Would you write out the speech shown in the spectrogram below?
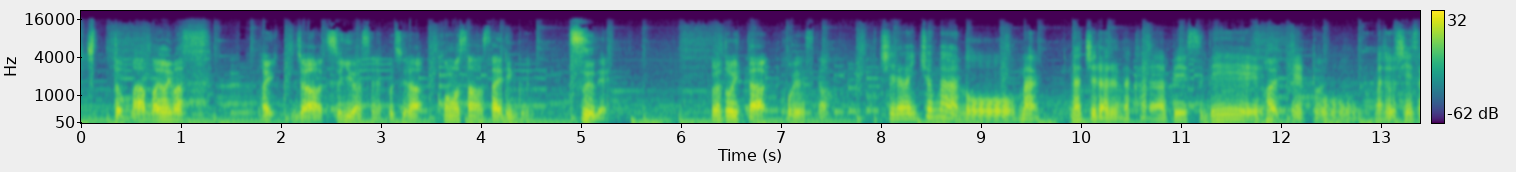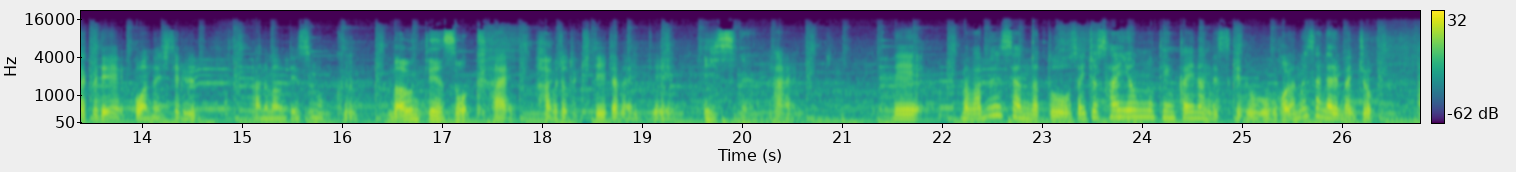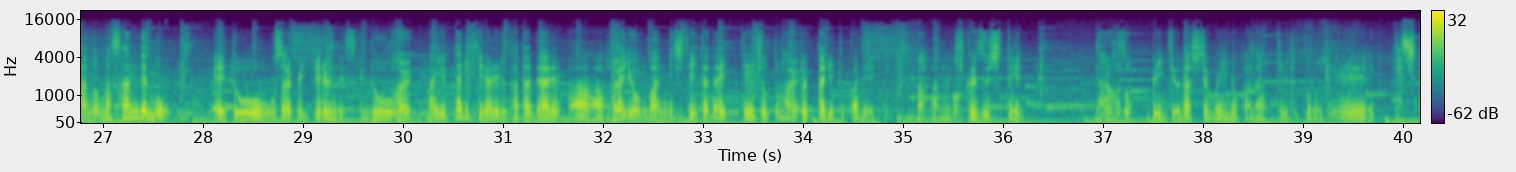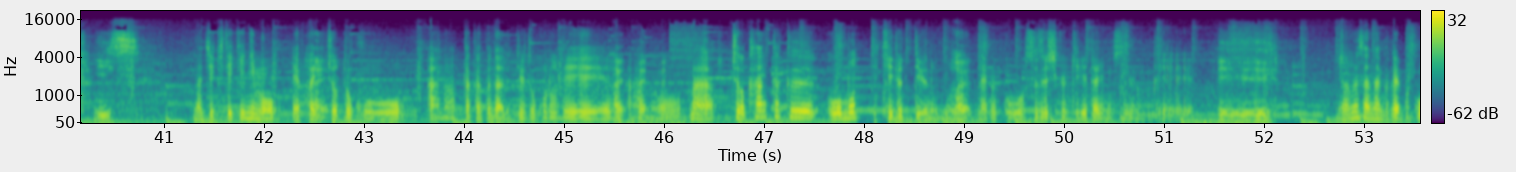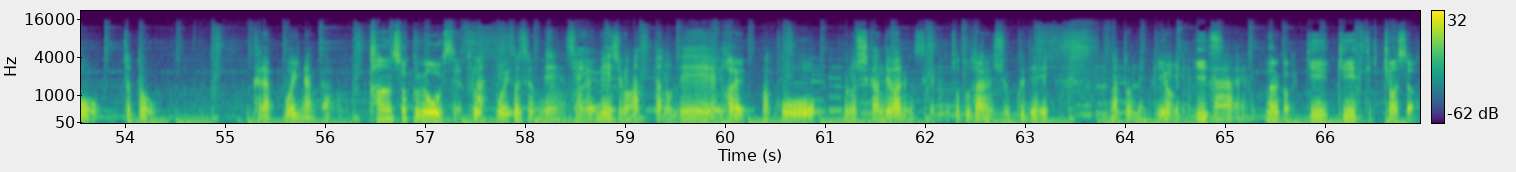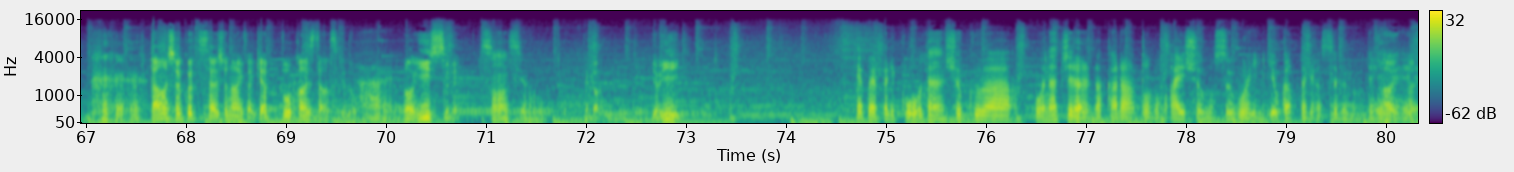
ちょっとまあ迷います。はい。じゃあ次はですねこちらこのサンスタイリング2で。これはどういった声ですか？こちらは一応まああのまあナチュラルなカラーベースで、はい。えっ、と、まあちょっと新作でご案内してるあのマウンテンスモック、マウンテンスモックはい、はをちょっと着ていただいて、いいいっすね。はい。で、まあワムーンさんだと、一応3、4の展開なんですけど、はい。ワムーンさんであれば一応あのまあ3でも。えー、とおそらくいけるんですけど、はい。まあ、ゆったり着られる方であれば、まあ、はい4番にしていただいてちょっとまはいくったりとかで、ああの着崩してなるほど。雰囲気を出してもいいのかなっていうところで、確かにいいっすねまあ、時期的にもやっぱはい。りちょっとこう、あの暖かくなるっていうところで、はい。あのまあちょっと感覚を持って着るっていうのも、はい。なんかこう涼しく着れたりもするので。ええ山村さんなんかやっぱこうちょっと蔵っぽいなんか。感触が多いですね黒っぽい。あそうですよね。そういうイメージもあったので、はい。まあこうこの主観ではあるんですけどちょっと暖色でまとめて、いやいいっすね。はい。なんか気に気に入ってきました。暖色って最初なんかギャップを感じたんですけどなんはい、かいいっすね。そうなんですよ。なんかいやいい。結構やっぱりこう暖色はこうナチュラルなカラーとの相性もすごい良かったりはするので、はいはいはい。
